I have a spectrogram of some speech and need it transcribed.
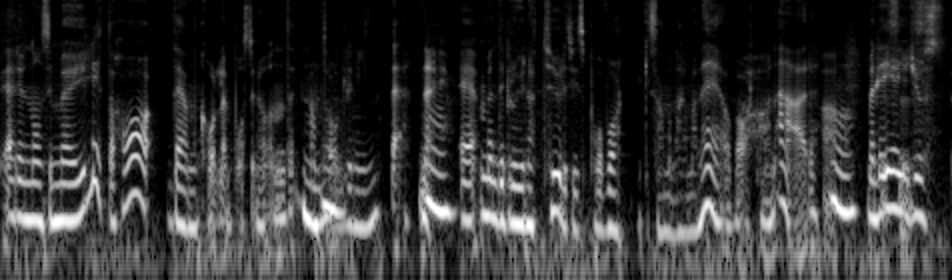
Är det någonsin möjligt att ha den kollen på sin hund? Mm. Antagligen inte. Nej. Eh, men det beror ju naturligtvis på vart, vilket sammanhang man är och vart man är. Ja. Men det är just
